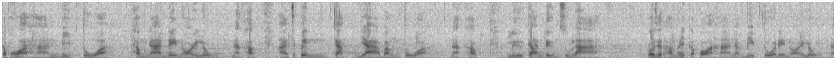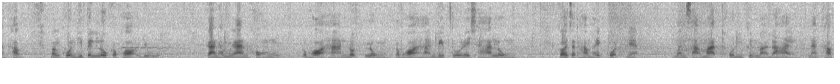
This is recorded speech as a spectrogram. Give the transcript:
กระเพาะอาหารบีบตัวทำงานได้น้อยลงนะครับ อาจจะเป็นจากยาบางตัวนะครับ หรือการดื่มสุราก็จะทำให้กระเพาะอาหารนะบีบตัวได้น้อยลงนะครับ บางคนที่เป็นโรคกระเพาะอยู่ การทำงานของกระเพาะอาหารลดลง กระเพาะอาหารบีบตัวได้ช้าลง ก็จะทำให้กรดเนี่ยมันสามารถทนขึ้นมาได้นะครับ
